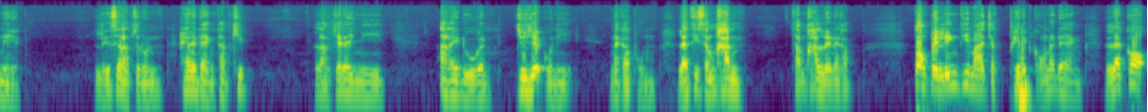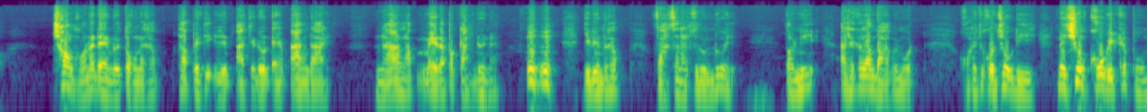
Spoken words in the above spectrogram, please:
เน a หรือสนับสนุนให้น้าแดงทำคลิป เราจะได้มีอะไรดูกันเยอะๆกว่านี้นะครับผมและที่สำคัญสำคัญเลยนะครับ ต้องเป็นลิงก์ที่มาจากเพจของน้าแดง และก็ช่องของน้าแดงโดยตรงนะครับ ถ้าเป็นที่อื่นอาจจะโดนแอบอ้างได้นารับไม่รับประกันด้วยนะอย่าลืมนะครับ ฝากสนับสนุนด้วย ตอนนี้อะไรก็ลำบากไปหมด ขอให้ทุกคนโชคดีในช่วงโควิดครับผม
